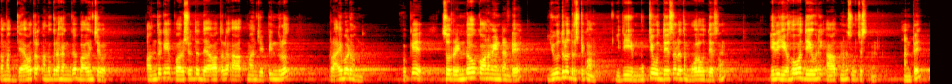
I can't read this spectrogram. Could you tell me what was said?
తమ దేవతల అనుగ్రహంగా భావించేవారు. అందుకే పరిశుద్ధ దేవతల ఆత్మ అని చెప్పి ఇందులో రాయబడి ఉంది. ఓకే? సో రెండో కోణం ఏంటంటే యూదుల దృష్టికోణం. ఇది ముఖ్య ఉద్దేశం లేదా మూల ఉద్దేశం. ఇది యహోవ దేవుని ఆత్మను సూచిస్తుంది. అంటే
